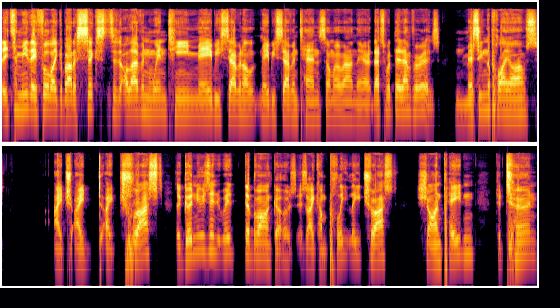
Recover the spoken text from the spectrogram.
They to me they feel like about a six to eleven win team, maybe seven, maybe seven ten, somewhere around there. That's what Denver is. Missing the playoffs. I tr- I I trust. The good news with the Broncos is I completely trust Sean Payton to turn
